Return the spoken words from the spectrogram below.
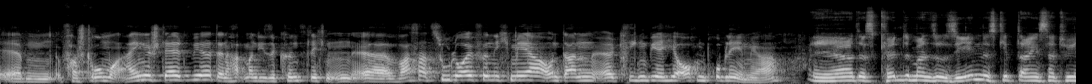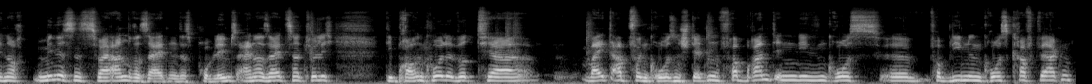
ähm, Verstromung eingestellt wird, dann hat man diese künstlichen äh, Wasserzuläufe nicht mehr und dann äh, kriegen wir hier auch ein Problem, ja. Ja, das könnte man so sehen. Es gibt eigentlich natürlich noch mindestens zwei andere Seiten des Problems. Einerseits natürlich, die Braunkohle wird ja weit ab von großen Städten verbrannt in diesen groß äh, verbliebenen Großkraftwerken.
